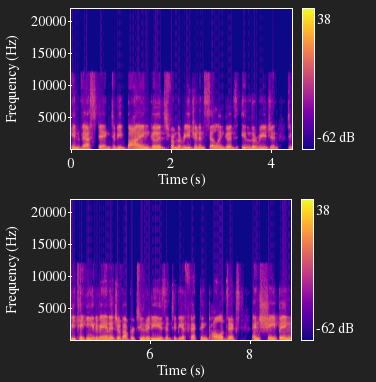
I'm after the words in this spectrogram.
investing, to be buying goods from the region and selling goods in the region, to be taking advantage of opportunities and to be affecting politics and shaping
